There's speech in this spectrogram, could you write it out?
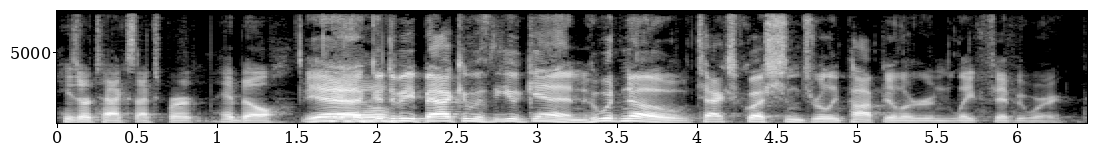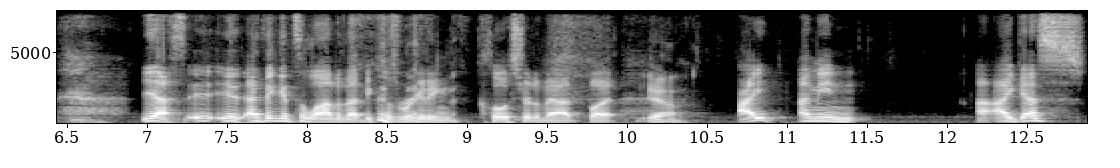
He's our tax expert. Hey, Bill. Yeah, hey, Bill. good to be back with you again. Who would know? Tax questions really popular in late February. Yes, it, it, I think it's a lot of that because we're getting closer to that. But yeah, I, I mean, I guess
